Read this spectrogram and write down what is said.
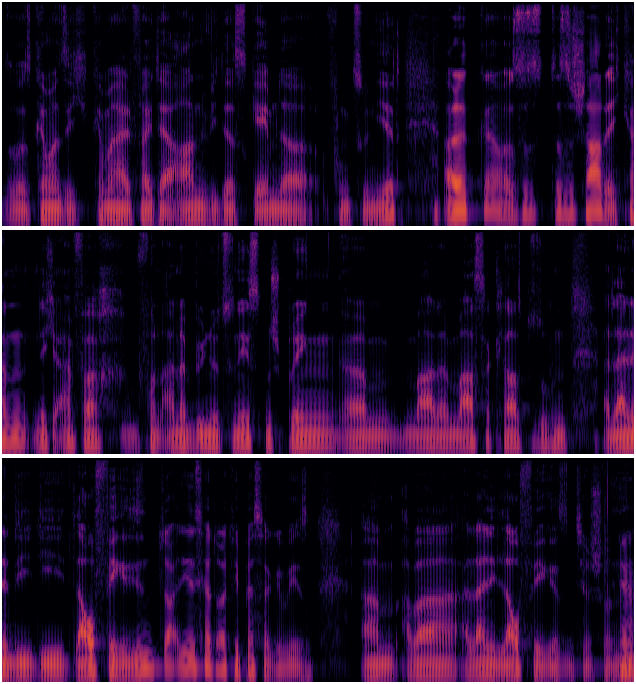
So, das kann man sich, kann man halt vielleicht erahnen, wie das Game da funktioniert. Aber genau, das ist, das ist schade. Ich kann nicht einfach von einer Bühne zur nächsten springen, ähm, mal eine Masterclass besuchen. Alleine die, die Laufwege, die sind dieses Jahr deutlich besser gewesen. Ähm, aber alleine die Laufwege sind ja schon ja.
